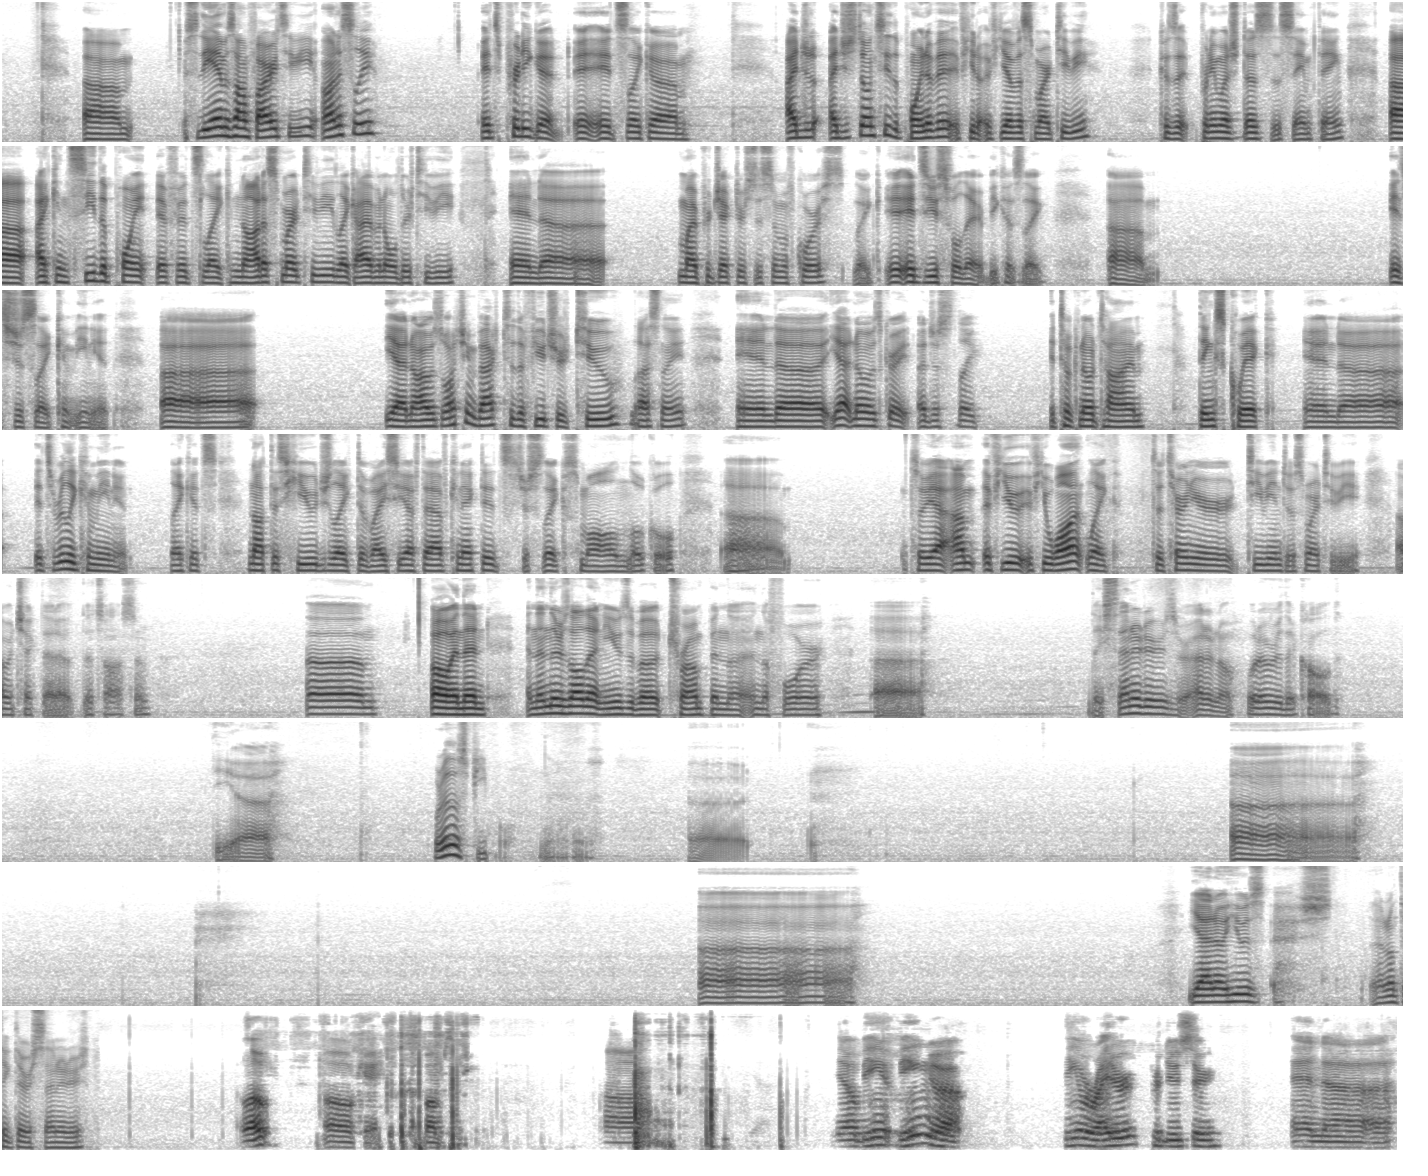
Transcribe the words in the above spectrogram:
Um, so the Amazon Fire TV, honestly, it's pretty good. It, it's like um I, ju- I just don't see the point of it if you if you have a smart TV, because it pretty much does the same thing. uh, I can see the point if it's like not a smart TV. Like I have an older TV, and uh, my projector system, of course, like it, it's useful there because like, um, it's just like convenient. Uh, yeah, no, I was watching Back to the Future 2 last night and uh yeah, no, it was great. I just like it took no time. Things quick and uh it's really convenient. Like it's not this huge like device you have to have connected. It's just like small and local. Um so yeah, um if you if you want like to turn your TV into a smart TV, I would check that out. That's awesome. Um oh, and then and then there's all that news about Trump and the and the four uh senators or I don't know, whatever they're called. The uh what are those people? Uh uh uh Yeah, no, he was. I don't think they were senators. Hello. Oh, okay. Bumps. Um, you know, being being a being a writer, producer, and uh,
